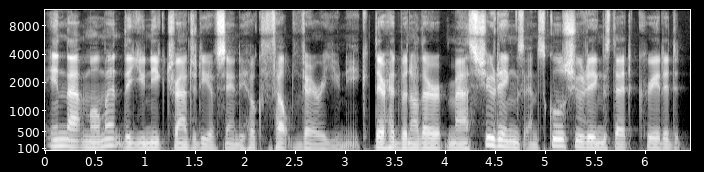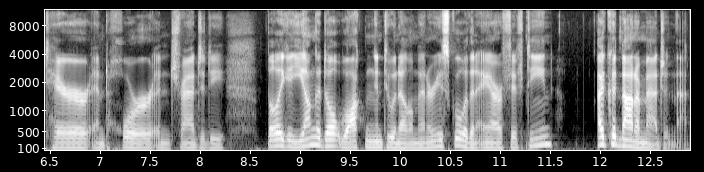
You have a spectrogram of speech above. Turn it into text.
in that moment, the unique tragedy of Sandy Hook felt very unique. There had been other mass shootings and school shootings that created terror and horror and tragedy. But like a young adult walking into an elementary school with an AR 15, I could not imagine that.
